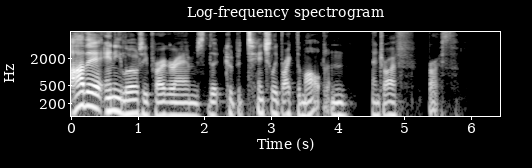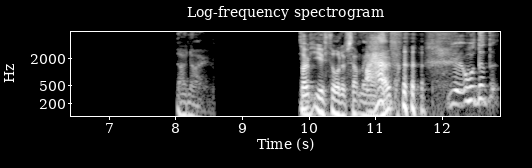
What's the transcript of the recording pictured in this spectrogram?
Are there any loyalty programs that could potentially break the mold and, and drive growth? Oh no. So- So you've thought of something. I I, have. hope. Yeah, well, the, the,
